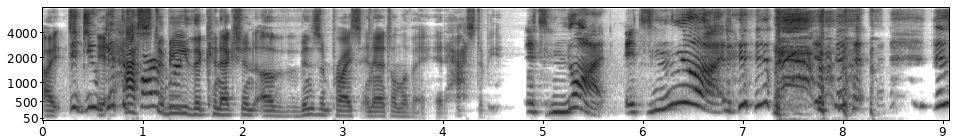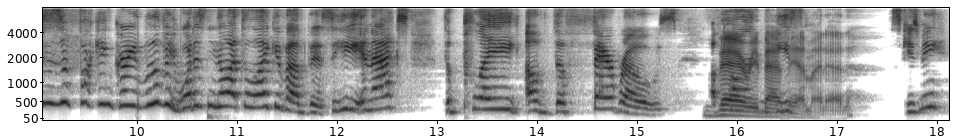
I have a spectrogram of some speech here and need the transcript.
I Did you it get the has part to be where- the connection of Vincent Price and Anton LaVey. It has to be. It's not. It's not. this is a fucking great movie. What is not to like about this? He enacts the plague of the pharaohs. Very badly, these- I might add. Excuse me?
